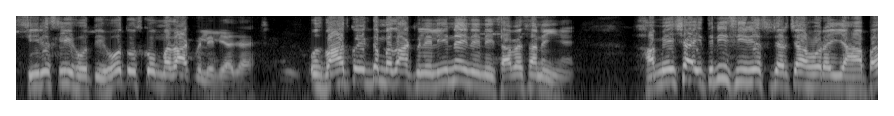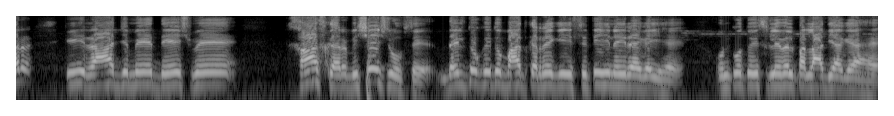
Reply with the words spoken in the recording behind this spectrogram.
सीरियसली होती हो तो उसको मज़ाक में ले लिया जाए। उस बात को एकदम मज़ाक में ले लिए, नहीं नहीं नहीं, साहब, ऐसा नहीं है। हमेशा इतनी सीरियस चर्चा हो रही यहाँ पर कि राज्य में, देश में, खासकर विशेष रूप से, दलितों की तो बात करने की स्थिति ही नहीं रह गई है। उनको तो इस लेवल पर ला दिया गया है।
